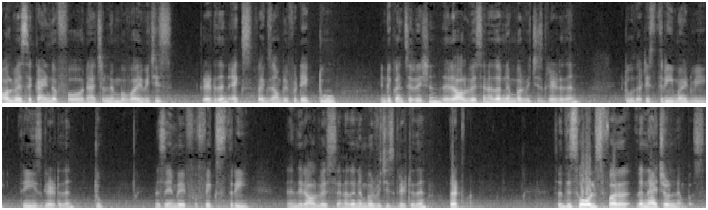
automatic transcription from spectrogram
always a kind of uh, natural number y which is greater than x. For example if you take 2 into consideration there is always another number which is greater than 2 that is 3 might be 3 is greater than 2 the same way if you fix 3 then there is always another number which is greater than that one. So this holds for the natural numbers.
